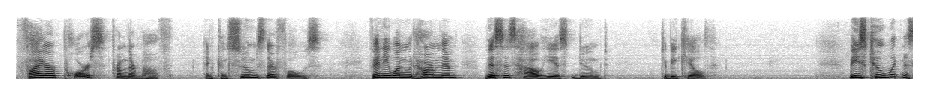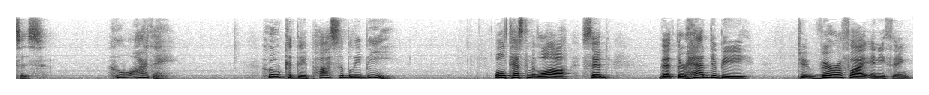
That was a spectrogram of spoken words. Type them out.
fire pours from their mouth and consumes their foes. If anyone would harm them, this is how he is doomed to be killed. These two witnesses, who are they? Who could they possibly be? Old Testament law said that there had to be, to verify anything,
